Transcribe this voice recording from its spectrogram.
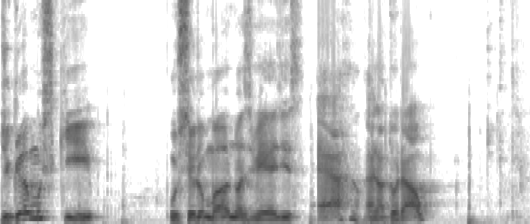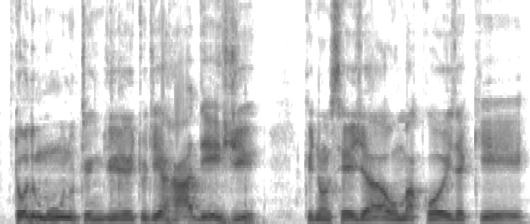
digamos que o ser humano às vezes erra, é natural. Todo mundo tem direito de errar desde que não seja uma coisa que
